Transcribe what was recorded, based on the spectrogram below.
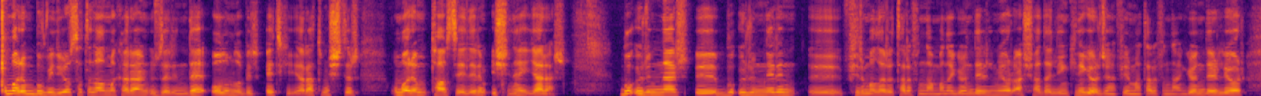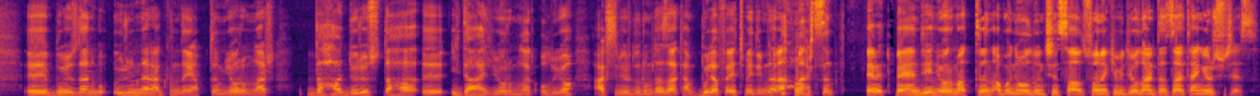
Umarım bu video satın alma kararının üzerinde olumlu bir etki yaratmıştır. Umarım tavsiyelerim işine yarar. Bu ürünler, e, bu ürünlerin e, firmaları tarafından bana gönderilmiyor. Aşağıda linkini göreceğim firma tarafından gönderiliyor. E, bu yüzden bu ürünler hakkında yaptığım yorumlar daha dürüst, daha ideal yorumlar oluyor. Aksi bir durumda zaten bu lafı etmediğimden anlarsın. Evet beğendiğin, yorum attığın, abone olduğun için sağ ol. Sonraki videolarda zaten görüşeceğiz.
